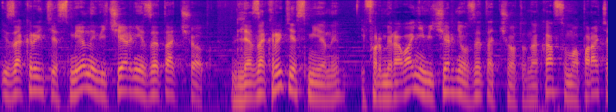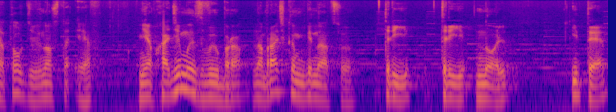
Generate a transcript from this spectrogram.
и закрытие смены вечерней Z-отчета. Для закрытия смены и формирования вечернего Z-отчета на кассовом аппарате Atoll 90F необходимо из выбора набрать комбинацию 3, 3, 0 и T,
